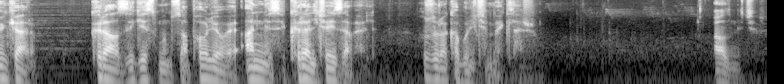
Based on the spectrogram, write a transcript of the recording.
Hünkârım, Kral Sigismund Zapolyo ve annesi Kraliçe Isabel huzura kabul için bekler. Alın içeri.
